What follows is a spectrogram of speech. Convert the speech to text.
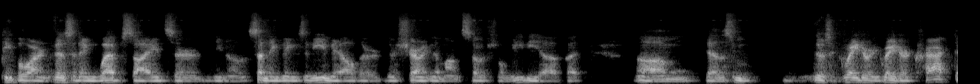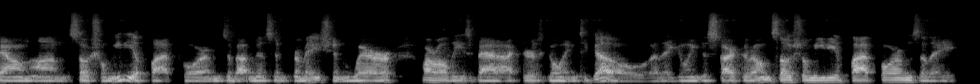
people aren't visiting websites or you know sending things in email. They're they're sharing them on social media. But um, yeah there's there's a greater and greater crackdown on social media platforms about misinformation. Where are all these bad actors going to go? Are they going to start their own social media platforms? Are they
